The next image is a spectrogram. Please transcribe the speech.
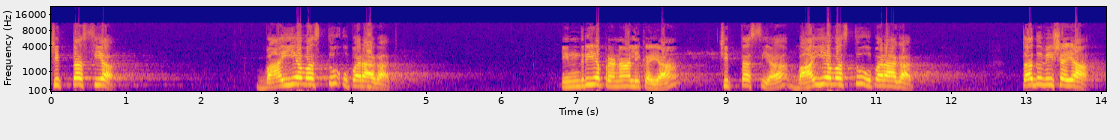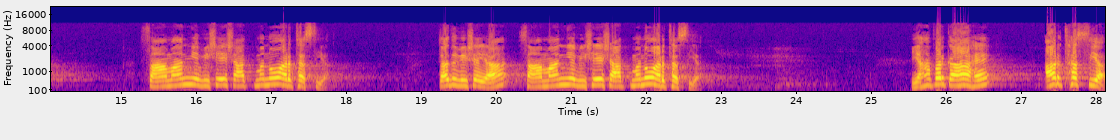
चित्तस्य बाह्य वस्तु उपरागात। इंद्रिय प्रणालिकया चित्तस्य बाह्य वस्तु उपरागात। तद विषया। सामान्य विशेषात्मनो अर्थस्य। तद विषया सामान्य विशेषात्मनो अर्थस्य। यहाँ पर कहा है, अर्थस्य।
